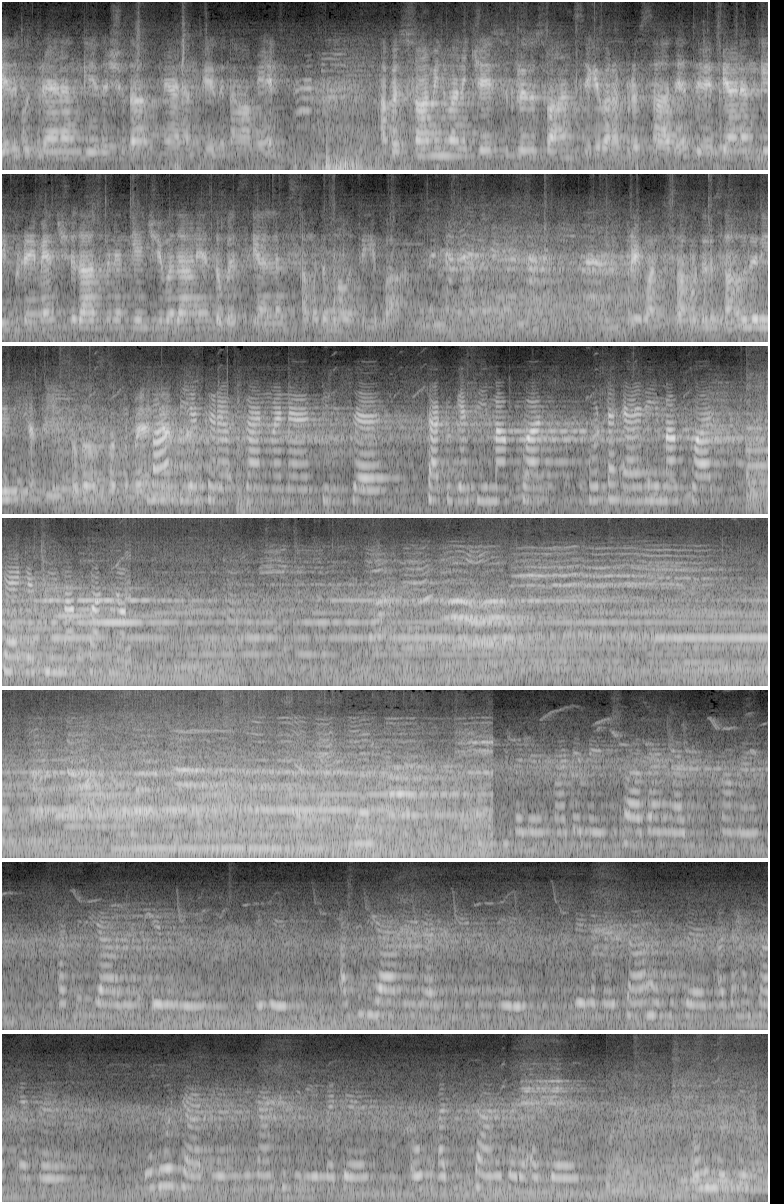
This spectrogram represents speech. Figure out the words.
පියාණන්ගේද ශුද්ධාත්මයාණන්ගේද නාමයෙන් අප ස්වාමීන් වහන්සේ ජේසුස් ක්‍රිස්තුස් වහන්සේගේ වර ප්‍රසාදය දිව්‍ය පියාණන්ගේ ප්‍රේමයෙන් ශුද්ධාත්මයන්ගේ ජීවදානයත් ඔබ සියල්ලන් සමග පවතිවා. ප්‍රේමන්ත සහෝදර සහෝදරියනි අපි සදා සම්මත මා බිය කර ගන්වන පිරිස තටු ගැසීමක්වත් හොට ඇරීමක්වත් කෑ ගැසීමක්වත් නො වල මඩ මේ සාගන්නත් මම අසිරියාව එවනි එහෙත් අසිරියාවේ රජයේ වෙනම සාහසික අදහසක් ඇත බොහෝ ජාතීන් විනාශ කිරීමට ඔහු අධිෂ්ඨාන කර ඇත ඔහු මුලින්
